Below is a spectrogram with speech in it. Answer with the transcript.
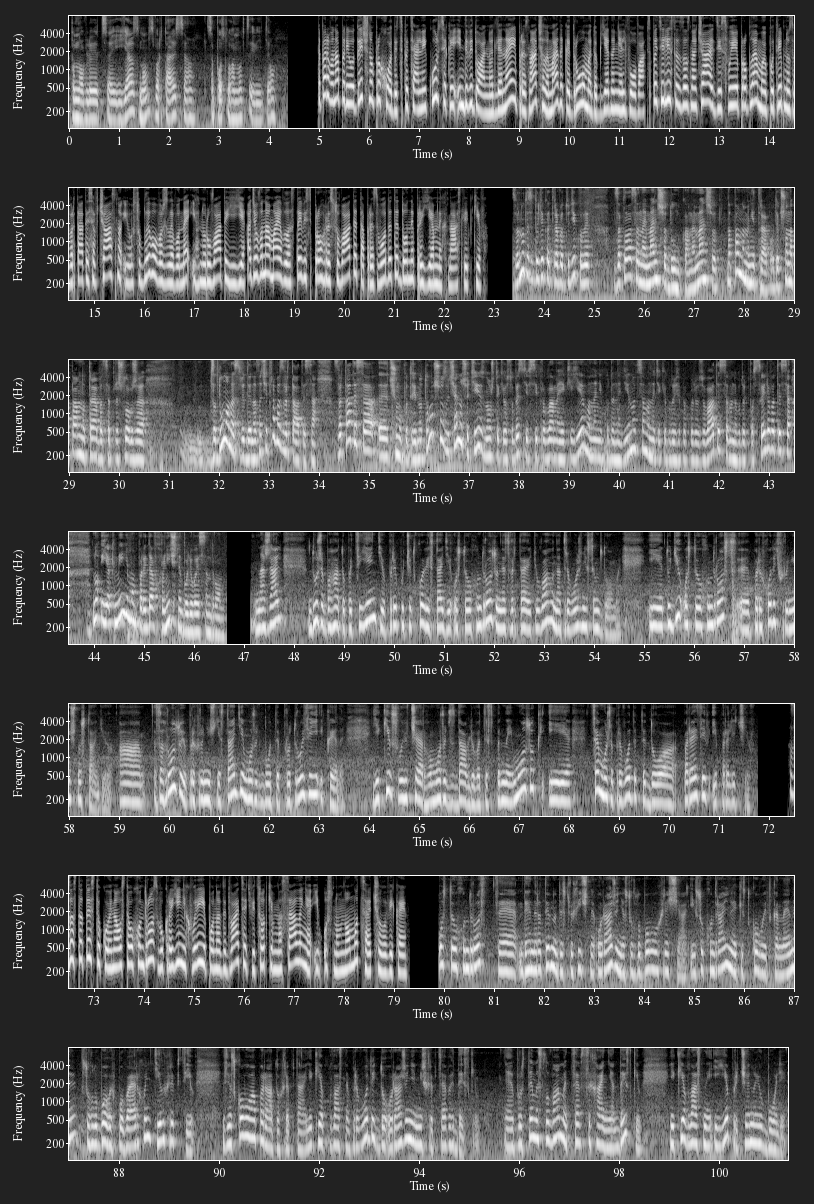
поновлюється. І я знов звертаюся за послугами в цей відділ. Вона періодично проходить спеціальний курс, який індивідуально для неї призначили медики другого медоб'єднання Львова. Спеціалісти зазначають, зі своєю проблемою потрібно звертатися вчасно і особливо важливо не ігнорувати її, адже вона має властивість прогресувати та призводити до неприємних наслідків. Звернутися до лікаря треба тоді, коли заклалася найменша думка. Найменше, от, напевно, мені треба. От якщо напевно треба, це прийшло вже задумалась людина, значить треба звертатися. Звертатися е, чому потрібно? Тому що, звичайно, що ті знову ж таки особисті всі проблеми, які є, вони нікуди не дінуться, вони тільки будуть гіперполізуватися, вони будуть посилюватися. Ну і як мінімум перейде в хронічний больовий синдром. На жаль, дуже багато пацієнтів при початковій стадії остеохондрозу не звертають увагу на тривожні симптоми. І тоді остеохондроз е, переходить в хронічну стадію. А загрозою при хронічній стадії можуть бути протрузії і кили, які в свою чергу можуть здавлювати спинний мозок, і це може приводити до парезів і паралічів. За статистикою, на остеохондроз в Україні хворіє понад 20% населення, і в основному це чоловіки. Остеохондроз це дегенеративно-дистрофічне ураження суглобового хряща і субхондральної кісткової тканини, суглобових поверхонь, тіл хребців, зв'язкового апарату хребта, яке власне приводить до ураження міжхребцевих дисків. Е, Простими словами, це всихання дисків, яке власне і є причиною болі.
